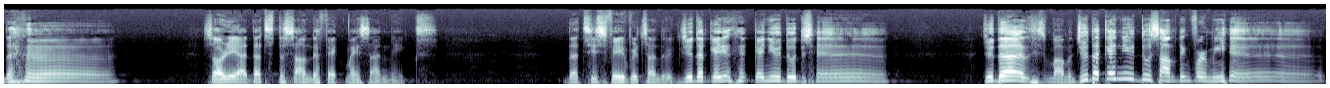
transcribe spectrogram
Sorry, uh, that's the sound effect my son makes. That's his favorite sound effect. Judah, can you, can you do this? Judah, his mama. Judah, can you do something for me? the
